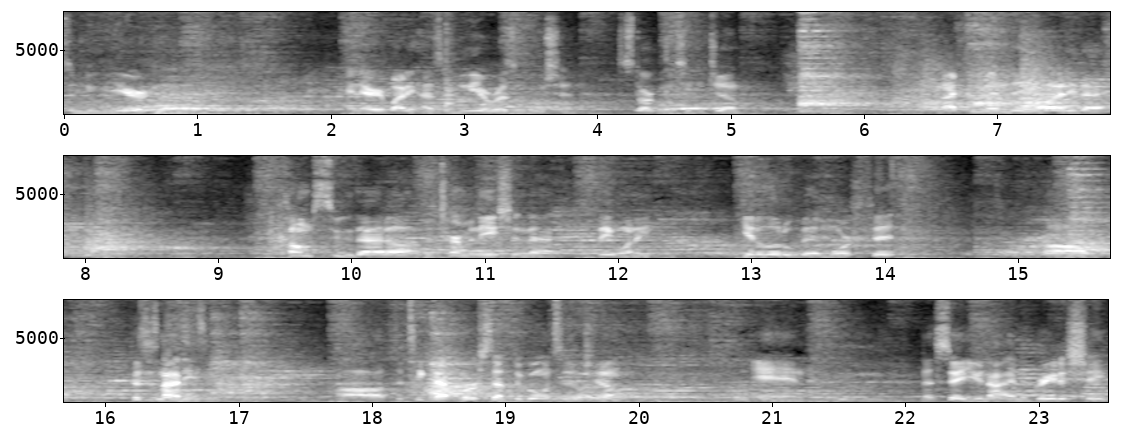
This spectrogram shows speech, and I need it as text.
the new year and everybody has a new year resolution to start going to the gym. And I commend anybody that comes to that uh, determination that they want to get a little bit more fit. Because um, it's not easy uh, to take that first step to go into the gym. And let's say you're not in the greatest shape,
